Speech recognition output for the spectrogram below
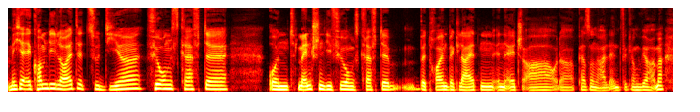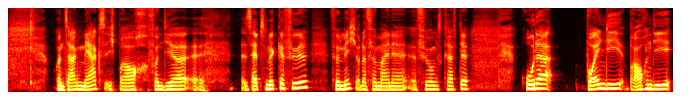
Michael, kommen die Leute zu dir, Führungskräfte, und Menschen, die Führungskräfte betreuen, begleiten in HR oder Personalentwicklung, wie auch immer, und sagen, merkst, ich brauche von dir äh, Selbstmitgefühl für mich oder für meine Führungskräfte. Oder wollen die, brauchen die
